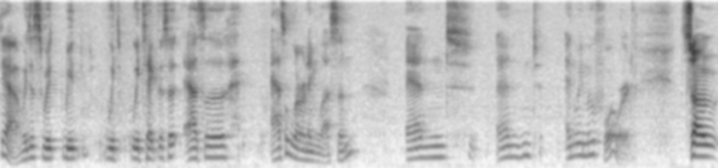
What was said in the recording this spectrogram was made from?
yeah we just we we we, we take this as a as a learning lesson and and and we move forward So,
